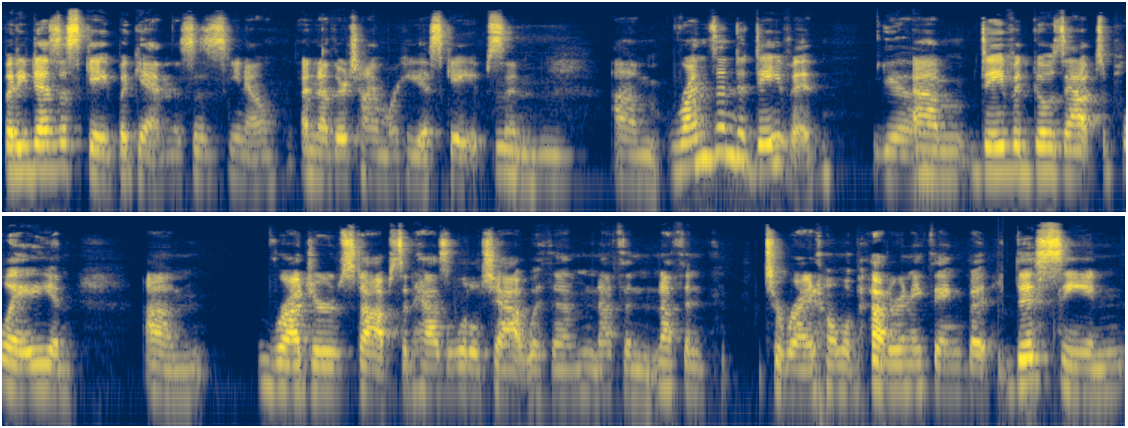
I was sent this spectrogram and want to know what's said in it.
but he does escape again. This is you know another time where he escapes and Mhm. um, runs into David. yeah. Um, David goes out to play, and um, Roger stops and has a little chat with him. Nothing, nothing to write home about or anything. But this scene,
